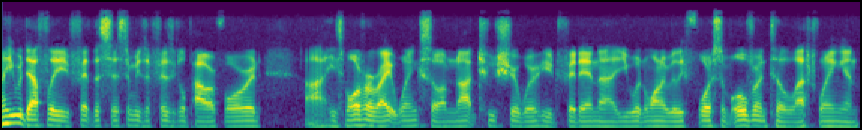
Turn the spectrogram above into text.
he would definitely fit the system. He's a physical power forward. Uh, he's more of a right wing, so I'm not too sure where he'd fit in. Uh, you wouldn't want to really force him over into the left wing and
